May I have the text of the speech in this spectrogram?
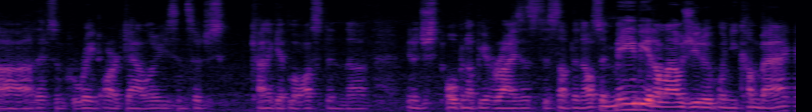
Uh, they have some great art galleries, and so just kind of get lost and uh, you know just open up your horizons to something else. And maybe it allows you to when you come back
